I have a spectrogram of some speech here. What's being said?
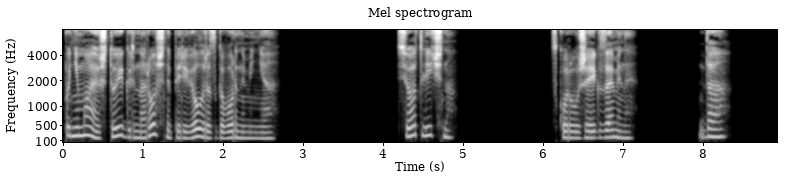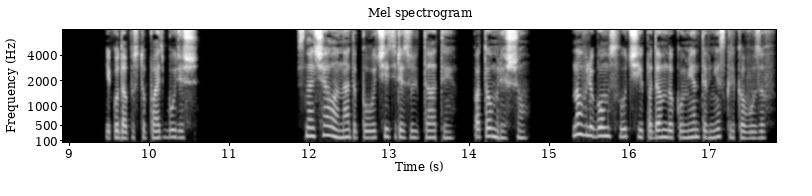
Понимаю, что Игорь нарочно перевел разговор на меня. Все отлично. Скоро уже экзамены. Да. И куда поступать будешь? Сначала надо получить результаты, потом решу. Но в любом случае подам документы в несколько вузов.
